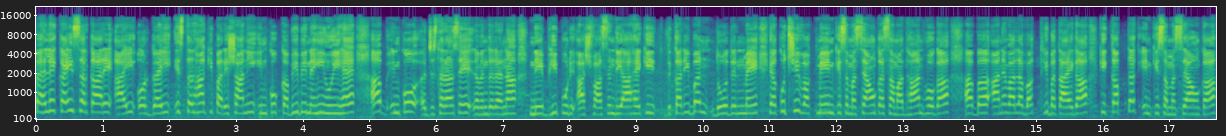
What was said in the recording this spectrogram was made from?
पहले कई सरकारें आई और गई इस तरह की परेशानी इनको कभी भी नहीं हुई है। अब इनको जिस तरह से रविंद्र रैना ने भी पूरी आश्वासन दिया है कि करीबन दो दिन में या कुछ ही वक्त में इनकी समस्याओं का समाधान होगा। अब आने वाला वक्त ही बताएगा कि कब तक इनकी समस्याओं का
